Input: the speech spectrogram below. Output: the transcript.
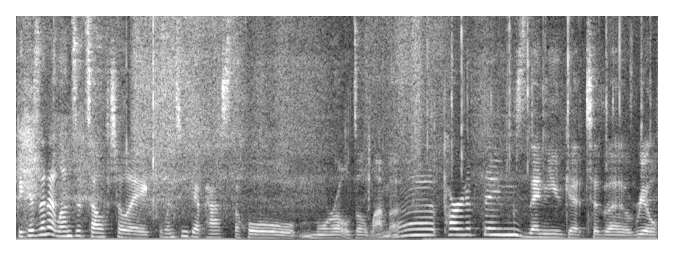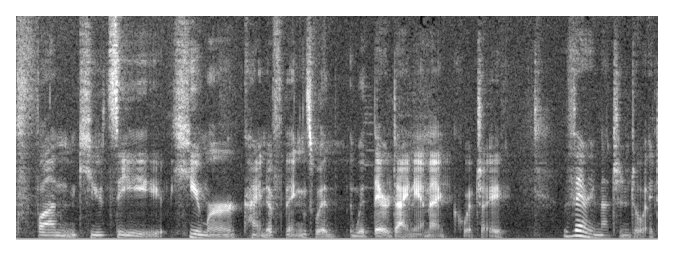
because then it lends itself to like once you get past the whole moral dilemma part of things then you get to the real fun cutesy humor kind of things with with their dynamic which i very much enjoyed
